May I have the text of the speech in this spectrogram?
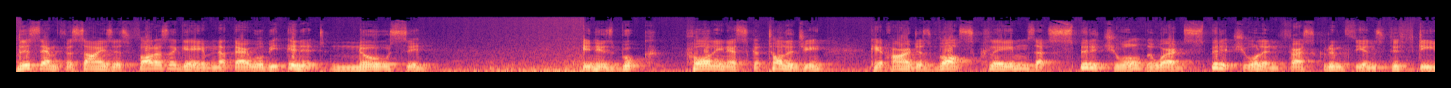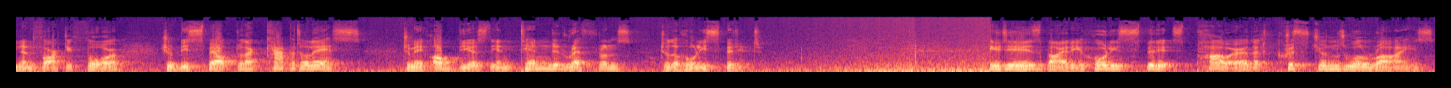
This emphasizes for us again that there will be in it no sin. In his book, Pauline Eschatology, Geerhardus Vos claims that spiritual, the word spiritual in 1 Corinthians 15 and 44, should be spelt with a capital S to make obvious the intended reference to the Holy Spirit. It is by the Holy Spirit's power that Christians will rise,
